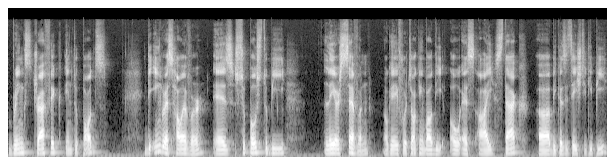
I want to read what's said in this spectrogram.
brings traffic into pods. The ingress, however, is supposed to be layer 7. Okay, if we're talking about the OSI stack, uh, because it's HTTP.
